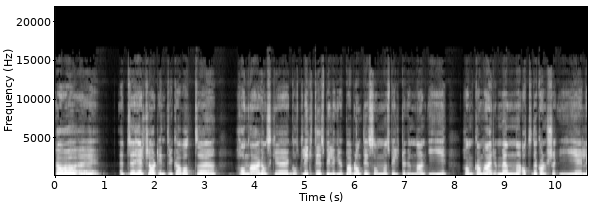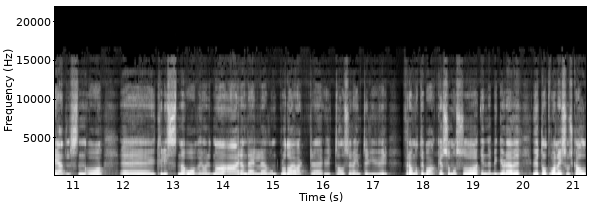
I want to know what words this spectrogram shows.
Jeg har jo eh, et helt klart inntrykk av at uh han er ganske godt likt i spillergruppa blant de som spilte under'n i HamKam her, men at det kanskje i ledelsen og eh, kulissene overordna er en del vondt blod. Det har jo vært eh, uttalelser og intervjuer fram og tilbake som også innebygger det, uten at man liksom skal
